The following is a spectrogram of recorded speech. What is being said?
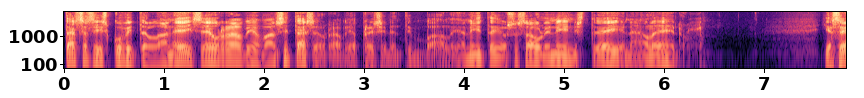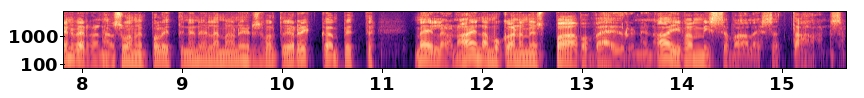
Tässä siis kuvitellaan ei seuraavia, vaan sitä seuraavia presidentinvaaleja, niitä, joissa Sauli Niinistö ei enää ole ehdolla. Ja sen verranhan Suomen poliittinen elämä on Yhdysvaltojen rikkaampi, että meillä on aina mukana myös Paavo Väyrynen aivan missä vaaleissa tahansa.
